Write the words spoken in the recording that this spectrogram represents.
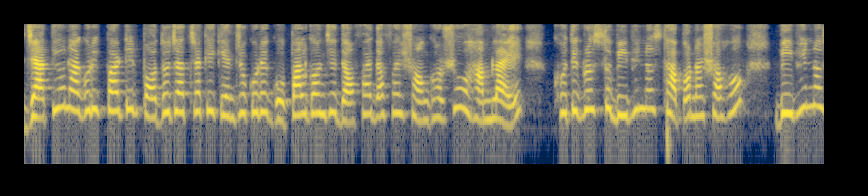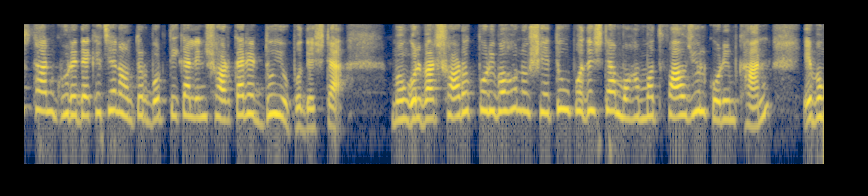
জাতীয় নাগরিক পার্টির পদযাত্রাকে কেন্দ্র করে গোপালগঞ্জে দফায় দফায় সংঘর্ষ ও হামলায় ক্ষতিগ্রস্ত বিভিন্ন স্থাপনা সহ বিভিন্ন স্থান ঘুরে দেখেছেন অন্তর্বর্তীকালীন সরকারের দুই উপদেষ্টা। মঙ্গলবার সড়ক পরিবহন ও সেতু উপদেষ্টা মোহাম্মদ ফাউজুল করিম খান এবং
